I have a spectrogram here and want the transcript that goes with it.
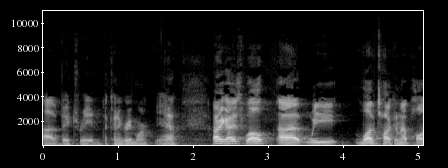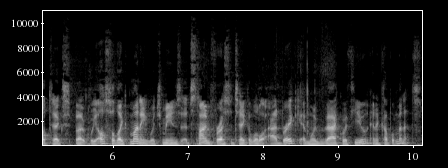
uh, victory. And I couldn't agree more. Yeah. Yeah. All right, guys. Well, uh, we love talking about politics, but we also like money, which means it's time for us to take a little ad break, and we'll be back with you in a couple minutes.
